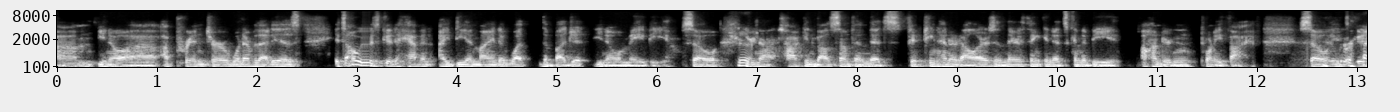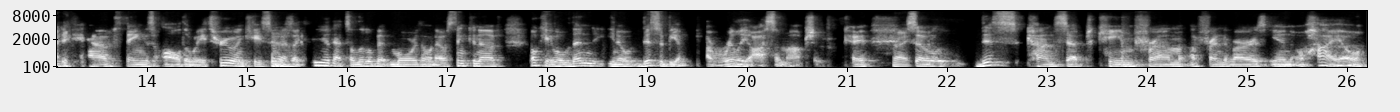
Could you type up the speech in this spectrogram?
um, you know a, a, print or whatever that is, it's always good to have an idea in mind of what the budget you know may be. So sure. you're not talking about something that's fifteen hundred dollars and they're thinking it's going to be 125. So it's right. good to have things all the way through in case someone's yeah. like, yeah, that's a little bit more than what I was thinking of. Okay, well then, you know, this would be a, a really awesome option. Okay. Right. So this concept came from a friend of ours in Ohio,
